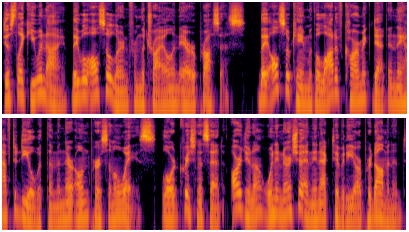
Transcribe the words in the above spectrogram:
Just like you and I, they will also learn from the trial and error process. They also came with a lot of karmic debt and they have to deal with them in their own personal ways. Lord Krishna said, Arjuna, when inertia and inactivity are predominant,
